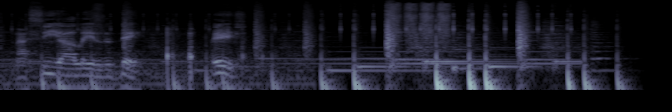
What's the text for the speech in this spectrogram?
And I see y'all later today. Peace.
